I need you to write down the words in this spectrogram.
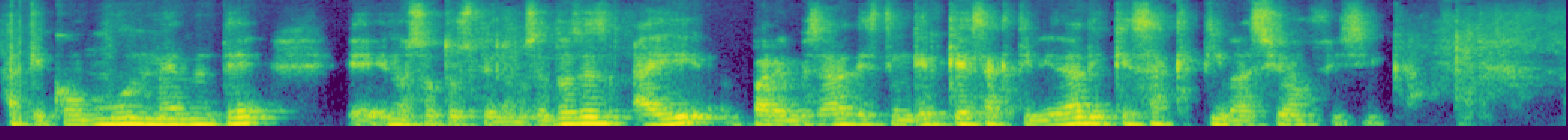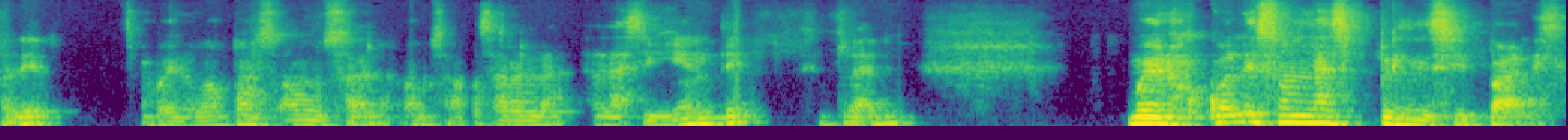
al que comúnmente eh, nosotros tenemos. Entonces, ahí para empezar a distinguir qué es actividad y qué es activación física. ¿Vale? Bueno, vamos, vamos, a, vamos a pasar a la, a la siguiente. Bueno, ¿cuáles son las principales?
